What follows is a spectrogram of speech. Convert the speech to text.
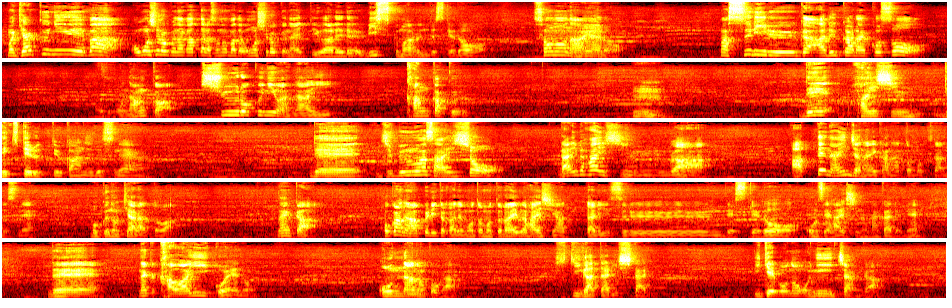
まあ、逆に言えば面白くなかったらその場で面白くないって言われるリスクもあるんですけどそのなんやろ。まあスリルがあるからこそこうなんか収録にはない感覚。うん。で配信できてるっていう感じですね。で自分は最初ライブ配信は合ってないんじゃないかなと思ってたんですね。僕のキャラとは。なんか他のアプリとかでもともとライブ配信あったりするんですけど音声配信の中でね。でなんか可愛い声の女の子が弾き語りしたりイケボのお兄ちゃんが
